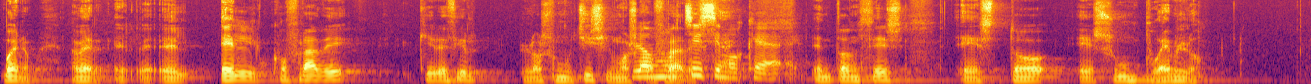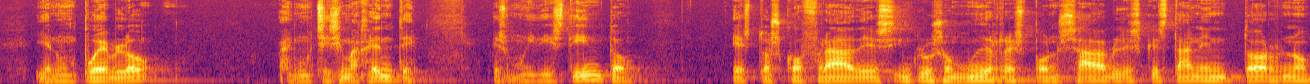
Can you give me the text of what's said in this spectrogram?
Bueno, a ver, el, cofrade quiere decir los muchísimos los cofrades. muchísimos que hay. Entonces, esto es un pueblo. Y en un pueblo hay muchísima gente. Es muy distinto. Estos cofrades, incluso muy responsables, que están en torno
